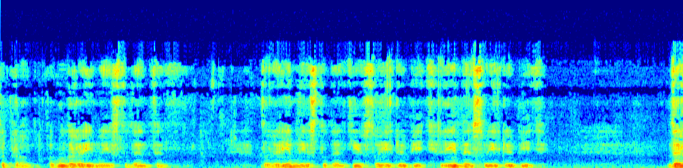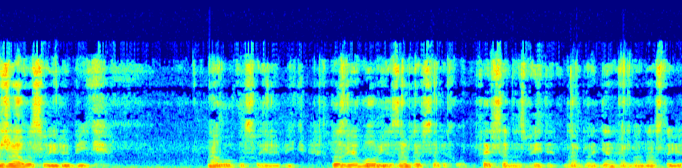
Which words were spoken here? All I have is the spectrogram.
Це правда. Тому, дорогі мої студенти, дорогі мої студентів своїх любіть, рідних своїх любіть. Державу свою любіть, науку свою любіть. Бо з любов'ю завжди все виходить. Хай все нас вийде. Гарного дня, гарного настрою,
